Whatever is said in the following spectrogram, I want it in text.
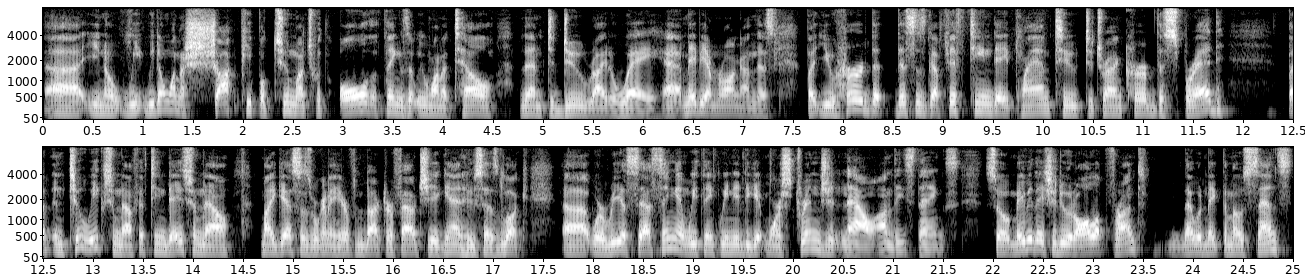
uh, you know we, we don't want to shock people too much with all the things that we want to tell them to do right away. Uh, maybe I'm wrong on this, but you heard that this has got 15 day plan to to try and curb the spread. But in two weeks from now, 15 days from now, my guess is we're going to hear from Dr. Fauci again, who says, look, uh, we're reassessing and we think we need to get more stringent now on these things. So maybe they should do it all up front. That would make the most sense.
